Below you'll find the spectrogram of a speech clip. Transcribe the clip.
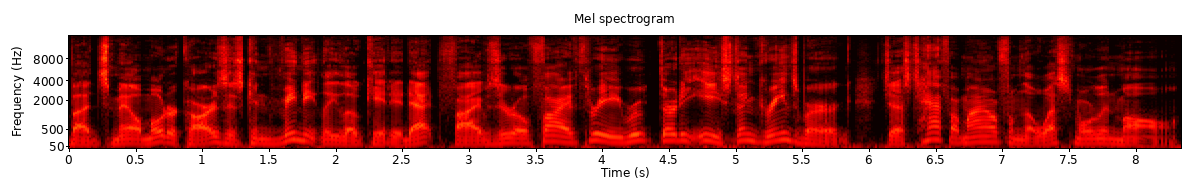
Bud Smail Motor Cars is conveniently located at 5053 Route 30 East in Greensburg, just half a mile from the Westmoreland Mall.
